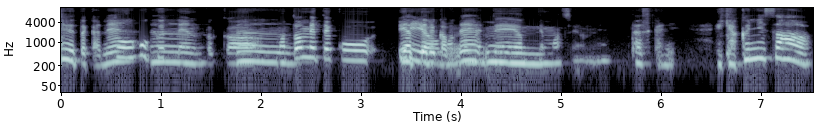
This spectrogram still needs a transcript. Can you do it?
州とかね。東北店とか、うんまとめてこうエやってリアをるかもねまとめてやってますよね。うん確かに。え、逆にさ、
